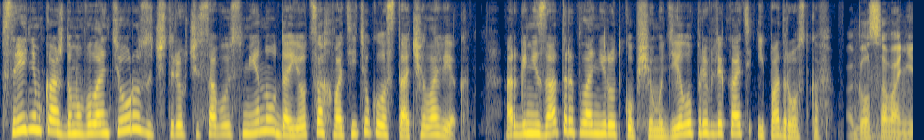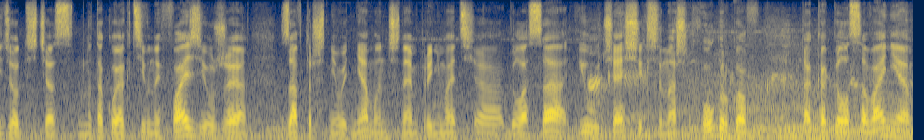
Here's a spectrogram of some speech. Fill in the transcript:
В среднем каждому волонтеру за четырехчасовую смену удается охватить около ста человек. Организаторы планируют к общему делу привлекать и подростков. Голосование идет сейчас на такой активной фазе. Уже с завтрашнего дня мы начинаем принимать э, голоса и учащихся наших округов, так как голосование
